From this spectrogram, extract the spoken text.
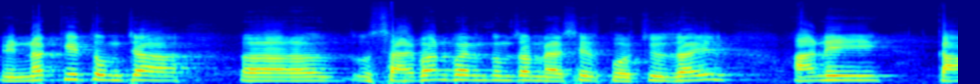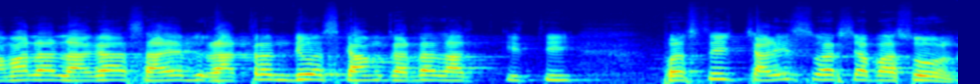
मी नक्की तुमच्या साहेबांपर्यंत तुमचा मेसेज पोहोचू जाईल. आणि कामाला लागा. साहेब रात्रंदिवस काम करतात. आज किती? पस्तीस चाळीस वर्षापासून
